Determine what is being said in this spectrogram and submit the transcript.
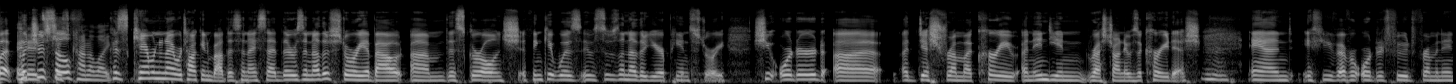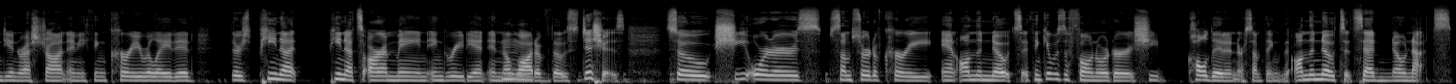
But put yourself kinda like- because Cameron and I were talking about this, and I said there was another story about um, this girl, and she, I think it was it was, it was another European story. She ordered a, a dish from a curry, an Indian restaurant. It was a curry dish, and if you've ever ordered food from an Indian restaurant, anything curry related, there's peanut. Peanuts are a main ingredient in a lot of those dishes. So she orders some sort of curry, and on the notes, I think it was a phone order, she called it in or something. On the notes, it said no nuts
